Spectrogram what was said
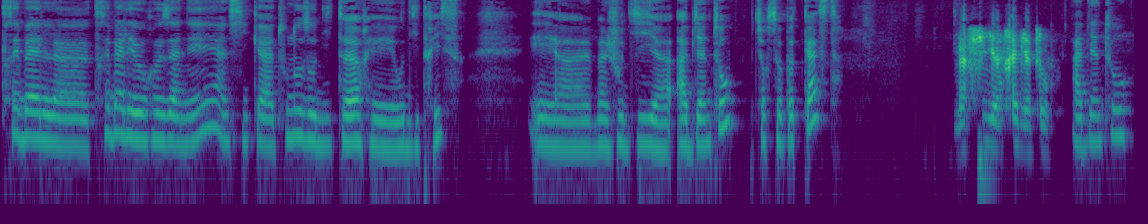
très belle, très belle et heureuse année, ainsi qu'à tous nos auditeurs et auditrices. Et ben, je vous dis à bientôt sur ce podcast. Merci, à très bientôt. À bientôt.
